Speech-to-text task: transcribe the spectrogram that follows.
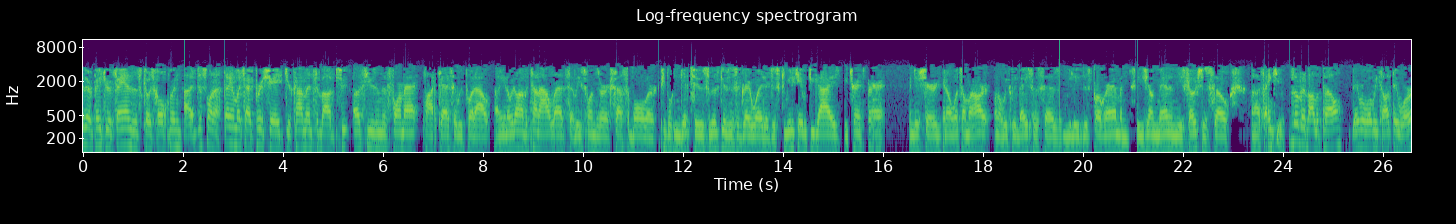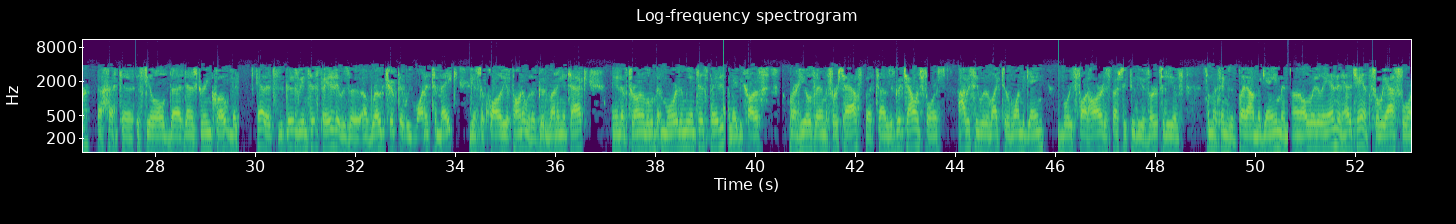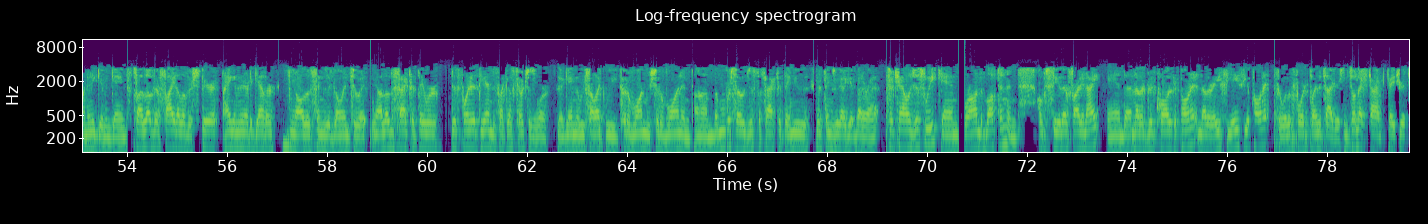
Hey there, Patriot fans. It's Coach Kolkman. I just want to tell you how much I appreciate your comments about us using this format podcast that we put out. Uh, you know, we don't have a ton of outlets, at least ones that are accessible or people can get to. So this gives us a great way to just communicate with you guys, be transparent, and just share, you know, what's on my heart on a weekly basis as we lead this program and these young men and these coaches. So uh, thank you. A little bit about Lapel. They were what we thought they were, uh, to, to steal old uh, Dennis Green quote. But yeah, it's as good as we anticipated. It was a, a road trip that we wanted to make against a quality opponent with a good running attack. They ended up throwing a little bit more than we anticipated. Maybe caught us on our heels there in the first half, but uh, it was a good challenge for us. Obviously, would have liked to have won the game. The boys fought hard, especially through the adversity of some of the things that played out in the game and uh, all the way to the end and had a chance. What we asked for in any given game. So I love their fight. I love their spirit, hanging in there together. You know all those things that go into it. You know I love the fact that they were disappointed at the end, just like us coaches were. The game that we felt like we could have won, we should have won, and um, but more so just the fact that they knew there are things we got to get better at. It's our challenge this week, and we're on to Bluffton and Hope to see you there Friday night. And uh, another good quality opponent, another ACAC opponent. So we're looking forward to playing the Tigers. Until next time, Patriots.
